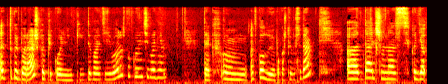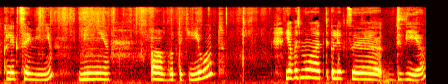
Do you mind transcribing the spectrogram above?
Это такой барашка прикольненький. Давайте его распакуем сегодня. Так, эм, откладываю пока что его сюда. А дальше у нас коллекция мини. Мини э, вот такие вот. Я возьму этой коллекции две.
